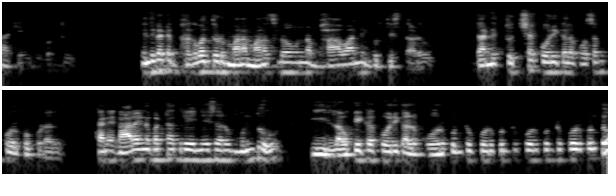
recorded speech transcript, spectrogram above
నాకేమి వద్దు ఎందుకంటే భగవంతుడు మన మనసులో ఉన్న భావాన్ని గుర్తిస్తాడు. దాన్ని తుచ్చ కోరికల కోసం కోరుకోకూడదు. కానీ నారాయణ భట్టాద్రి ఏం చేశారు? ముందు ఈ లౌకిక కోరికలు కోరుకుంటూ కోరుకుంటూ కోరుకుంటూ కోరుకుంటూ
